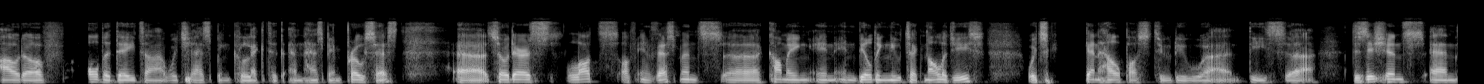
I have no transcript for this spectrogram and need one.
out of all the data which has been collected and has been processed. Uh, so there's lots of investments uh, coming in in building new technologies, which can help us to do uh, these uh, decisions and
